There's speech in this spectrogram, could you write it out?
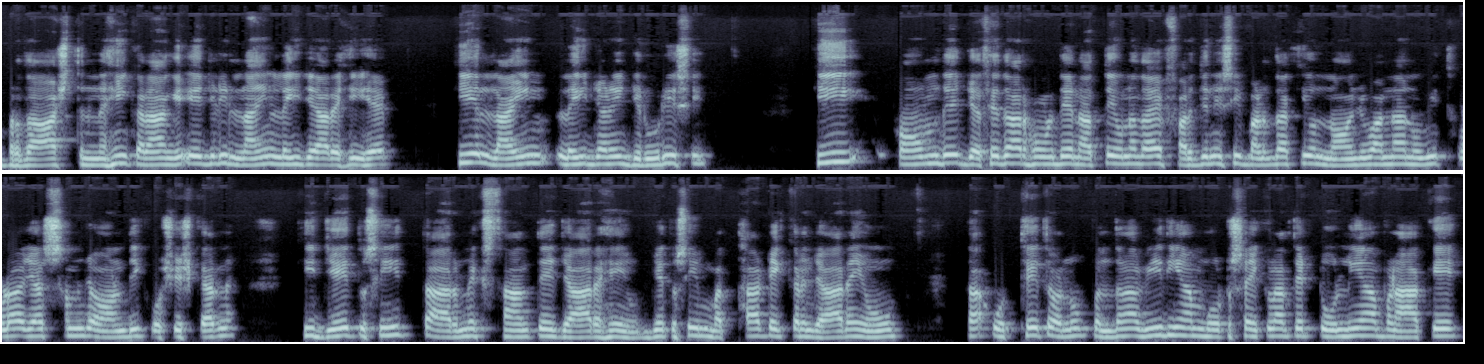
ਬਰਦਾਸ਼ਤ ਨਹੀਂ ਕਰਾਂਗੇ। ਇਹ ਜਿਹੜੀ ਲਾਈਨ ਲਈ ਜਾ ਰਹੀ ਹੈ, ਕਿ ਇਹ ਲਾਈਨ ਲਈ ਜਾਣੀ ਜ਼ਰੂਰੀ ਸੀ? ਕਿ ਕੌਮ ਦੇ ਜਥੇਦਾਰ ਹੋਣ ਦੇ ਨਾਤੇ ਉਹਨਾਂ ਦਾ ਇਹ ਫਰਜ਼ ਨਹੀਂ ਸੀ ਬਣਦਾ ਕਿ ਉਹ ਨੌਜਵਾਨਾਂ ਨੂੰ ਵੀ ਥੋੜਾ ਜਿਹਾ ਸਮਝਾਉਣ ਦੀ ਕੋਸ਼ਿਸ਼ ਕਰਨ ਕਿ ਜੇ ਤੁਸੀਂ ਧਾਰਮਿਕ ਸਥਾਨ ਤੇ ਜਾ ਰਹੇ ਹੋ, ਜੇ ਤੁਸੀਂ ਮੱਥਾ ਟੇਕਣ ਜਾ ਰਹੇ ਹੋ ਤਾਂ ਉੱਥੇ ਤੁਹਾਨੂੰ 15-20 ਦੀਆਂ ਮੋਟਰਸਾਈਕਲਾਂ ਤੇ ਟੋਲੀਆਂ ਬਣਾ ਕੇ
